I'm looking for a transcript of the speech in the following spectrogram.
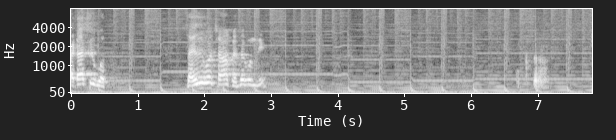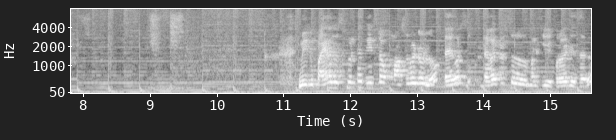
అటాచ్డ్ బాత్రూమ్ సైజు కూడా చాలా పెద్దగా ఉంది. మీకు పైన చూసుకుంటే దీంట్లో మాస్టర్ బెడ్రూమ్లో డైవర్స్ డైవర్టర్స్ మనకి ప్రొవైడ్ చేశారు.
